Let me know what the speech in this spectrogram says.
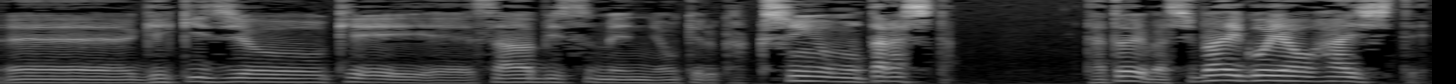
えー、劇場経営、サービス面における革新をもたらした。例えば芝居小屋を廃して、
